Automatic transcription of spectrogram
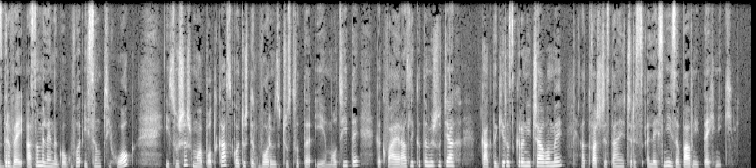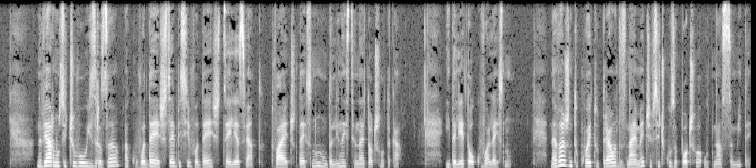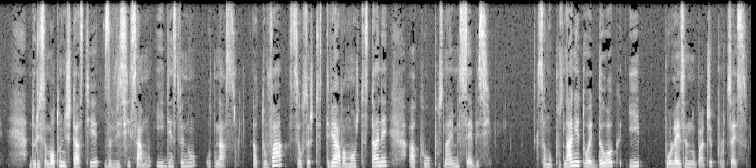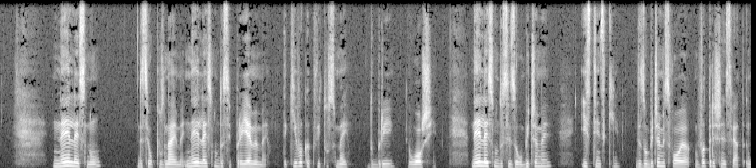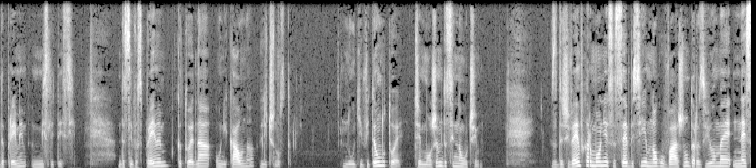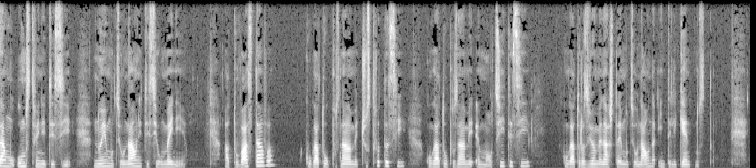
Здравей, аз съм Елена Гогова и съм психолог и слушаш моя подкаст, който ще говорим за чувствата и емоциите, каква е разликата между тях, как да ги разграничаваме, а това ще стане чрез лесни и забавни техники. Навярно си чувал израза, ако владееш себе си, владееш целия свят. Това е чудесно, но дали наистина е точно така? И дали е толкова лесно? Най-важното, което трябва да знаем е, че всичко започва от нас самите. Дори самото нещастие зависи само и единствено от нас. А това се осъществява, може да стане, ако познаеме себе си. Самопознанието е дълъг и полезен обаче процес. Не е лесно да се опознаеме, не е лесно да се приемеме, такива каквито сме, добри, лоши, не е лесно да се заобичаме истински, да заобичаме своя вътрешен свят, да приемем мислите си, да се възприемем като една уникална личност. Но удивителното е, че можем да се научим. За да живеем в хармония със себе си е много важно да развиваме не само умствените си, но и емоционалните си умения. А това става, когато опознаваме чувствата си, когато опознаваме емоциите си, когато развиваме нашата емоционална интелигентност.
